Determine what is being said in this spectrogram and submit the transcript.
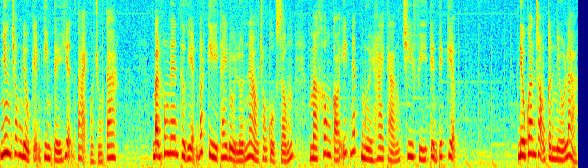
nhưng trong điều kiện kinh tế hiện tại của chúng ta. Bạn không nên thực hiện bất kỳ thay đổi lớn nào trong cuộc sống mà không có ít nhất 12 tháng chi phí tiền tiết kiệm. Điều quan trọng cần nhớ là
